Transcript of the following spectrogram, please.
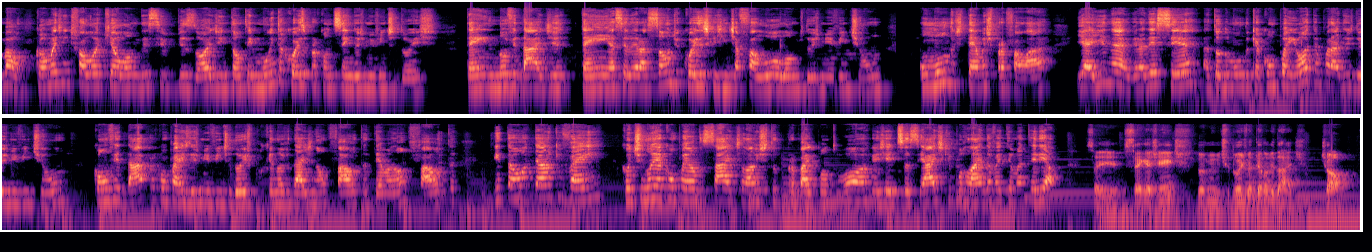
Bom, como a gente falou aqui ao longo desse episódio, então tem muita coisa para acontecer em 2022. Tem novidade, tem aceleração de coisas que a gente já falou ao longo de 2021, um mundo de temas para falar. E aí, né, agradecer a todo mundo que acompanhou a temporada de 2021, convidar para acompanhar de 2022, porque novidade não falta, tema não falta. Então, até ano que vem, continue acompanhando o site lá, o institutopropag.org, as redes sociais, que por lá ainda vai ter material. Isso aí, segue a gente, 2022 vai ter novidade. Tchau.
